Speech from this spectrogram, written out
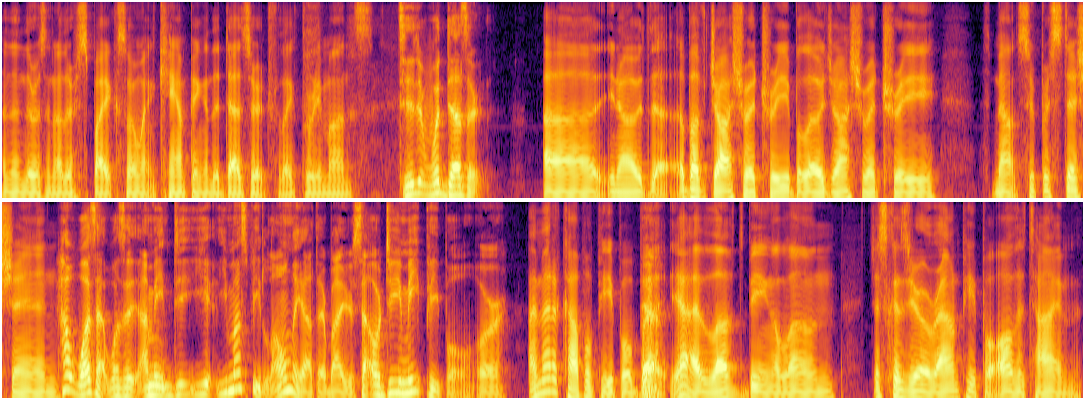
and then there was another spike. So I went camping in the desert for like three months. Did what desert? uh, you know, the, above Joshua Tree, below Joshua Tree, Mount Superstition. How was that? Was it? I mean, do you, you must be lonely out there by yourself, or do you meet people? Or I met a couple people, but yeah, I loved being alone just because you're around people all the time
